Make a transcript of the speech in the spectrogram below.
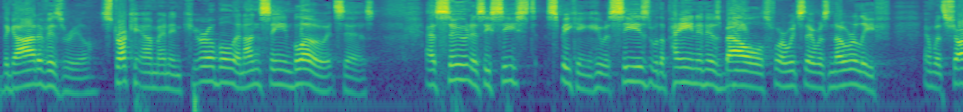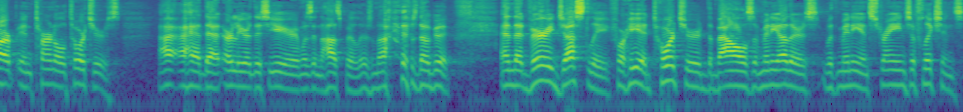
the God of Israel, struck him an incurable and unseen blow, it says. As soon as he ceased speaking, he was seized with a pain in his bowels for which there was no relief, and with sharp internal tortures. I, I had that earlier this year and was in the hospital. It was, not, it was no good. And that very justly, for he had tortured the bowels of many others with many and strange afflictions.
